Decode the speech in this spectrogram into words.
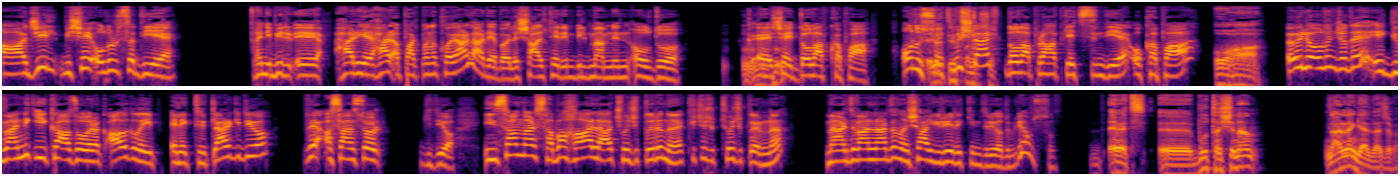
acil bir şey olursa diye hani bir e, her yer her apartmana koyarlar ya böyle şalterin bilmem nenin olduğu e, şey dolap kapağı. Onu sökmüşler panosu. dolap rahat geçsin diye o kapağı. Oha. Öyle olunca da e, güvenlik ikazı olarak algılayıp elektrikler gidiyor ve asansör gidiyor. İnsanlar sabah hala çocuklarını, küçücük çocuklarını merdivenlerden aşağı yürüyerek indiriyordu biliyor musun? Evet e, bu taşınan nereden geldi acaba?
